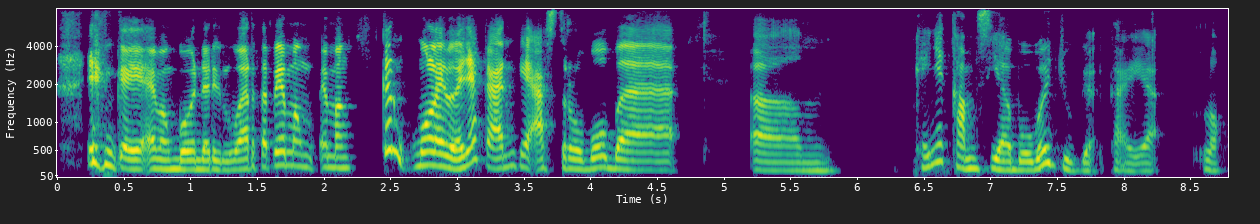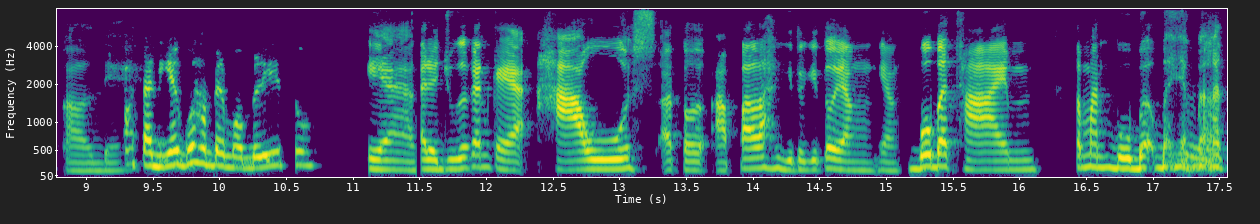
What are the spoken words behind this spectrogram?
yang kayak emang bawaan dari luar tapi emang emang kan mulai banyak kan kayak Astro Boba em, kayaknya Kamsia Boba juga kayak lokal deh Oh, tadinya gue hampir mau beli itu. Iya, ada juga kan kayak house atau apalah gitu-gitu yang yang boba time, teman boba banyak Hmm. banget.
